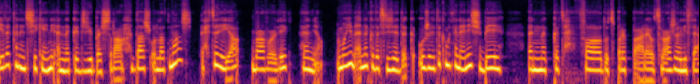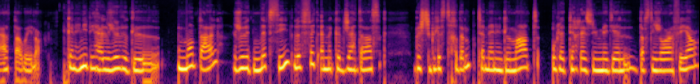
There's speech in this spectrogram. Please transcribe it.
إلا كان هادشي كيعني أنك تجيب 10 11 ولا 12 حتى هي برافو عليك هانية. المهم أنك درتي جهدك وجهدك ما كنعنيش به أنك تحفظ وت préparer وتراجع لساعات طويلة. كنعني بها الجهد ال mental الجهد النفسي le fait أنك تجهد راسك باش تجلس تخدم تمارين les maths ولا دير résumé ديال درس الجغرافيا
